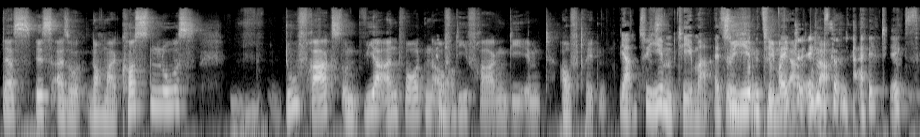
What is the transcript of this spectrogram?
das ist also nochmal kostenlos. Du fragst und wir antworten genau. auf die Fragen, die eben auftreten. Ja, zu jedem Thema. Also zu jedem Thema, ja, klar. und Alttext,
